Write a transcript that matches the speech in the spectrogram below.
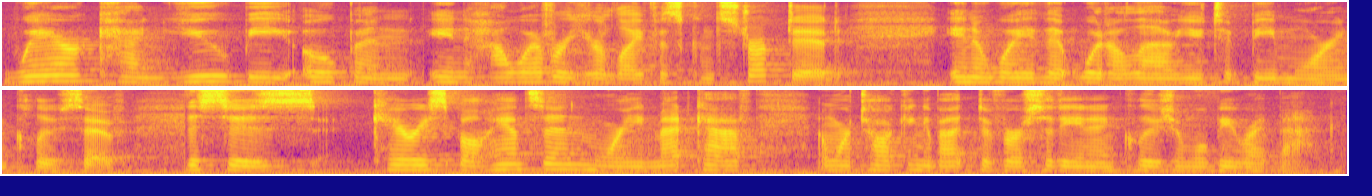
Where can you be open in however your life is constructed in a way that would allow you to be more inclusive? This is Carrie Spell Hansson, Maureen Metcalf, and we're talking about diversity and inclusion. We'll be right back.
